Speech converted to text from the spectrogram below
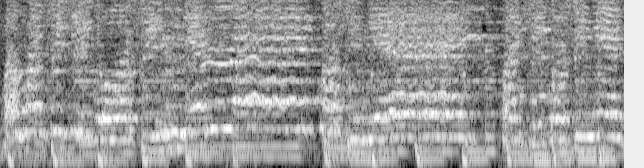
欢欢喜喜过新年嘞。过新年，欢喜过新年，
